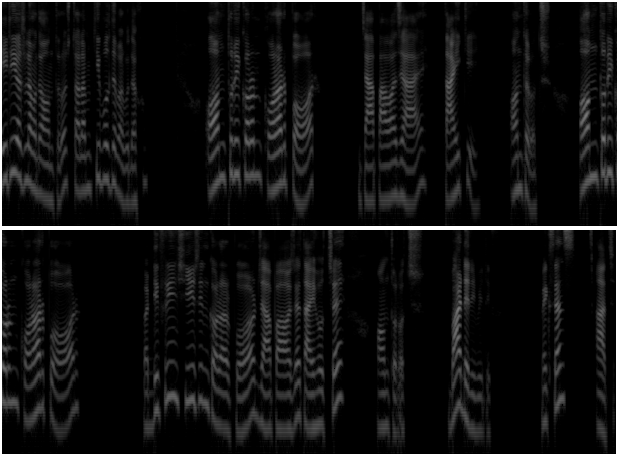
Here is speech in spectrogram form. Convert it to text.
এইটাই আসলে আমাদের অন্তরজ তাহলে আমি কি বলতে পারব? দেখো, অন্তরীকরণ করার পর যা পাওয়া যায় তাই কি? অন্তরজ অন্তরীকরণ করার পর বা ডিফারেন্সিয়েশন করার পর যা পাওয়া যায় তাই হচ্ছে অন্তরজ বা ডেরিভেটিভ মেক সেন্স আচ্ছা।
